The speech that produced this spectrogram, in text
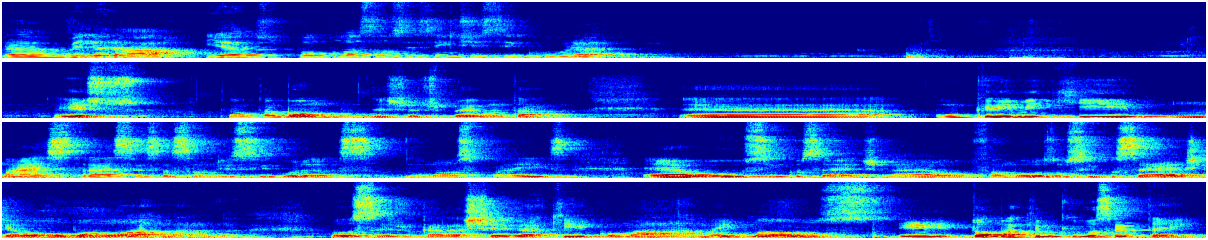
pra melhorar e a população se sentir segura. Isso? Então tá bom, deixa eu te perguntar. É, um crime que mais traz sensação de segurança no nosso país é o 57, né? O famoso 157, que é o roubo à mão armada. Ou seja, o cara chega aqui com uma arma em mãos e toma aquilo que você tem,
